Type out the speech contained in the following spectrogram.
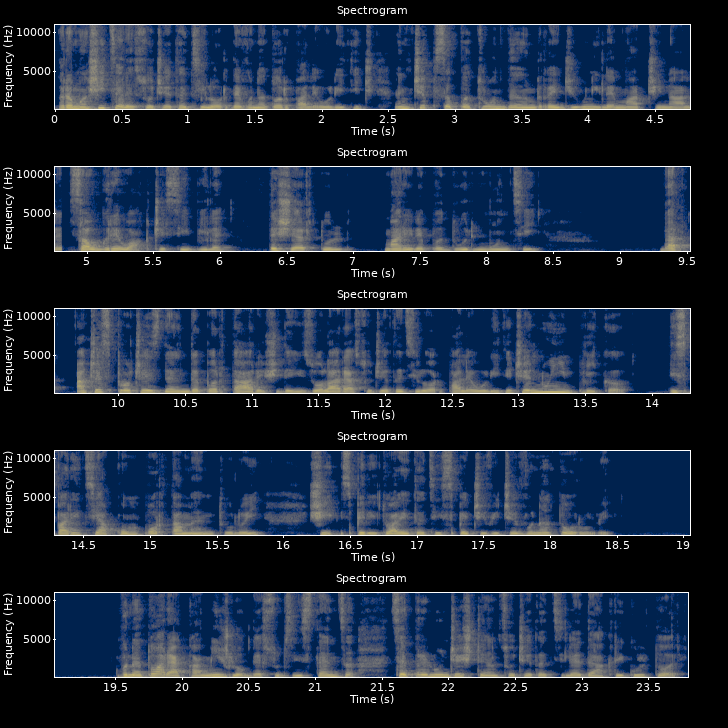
Rămășițele societăților de vânători paleolitici încep să pătrundă în regiunile marginale sau greu accesibile, deșertul, marile păduri, munții, dar acest proces de îndepărtare și de izolare a societăților paleolitice nu implică dispariția comportamentului și spiritualității specifice vânătorului. Vânătoarea ca mijloc de subzistență se prelungește în societățile de agricultori.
